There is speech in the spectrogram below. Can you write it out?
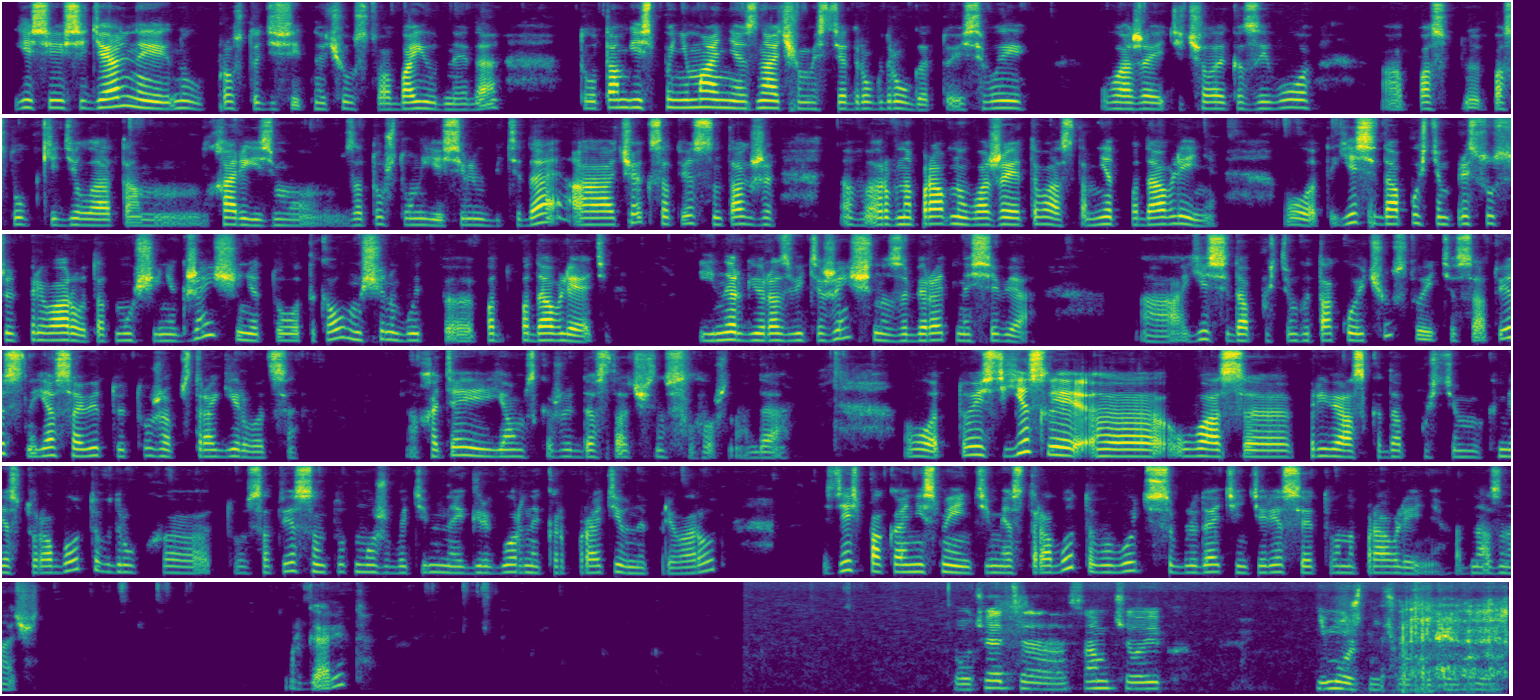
если есть идеальные, ну, просто действительно чувства обоюдные, да, то там есть понимание значимости друг друга, то есть вы уважаете человека за его а, поступки, дела, там, харизму, за то, что он есть и любите, да, а человек, соответственно, также равноправно уважает вас, там нет подавления. Вот. Если, допустим, присутствует приворот от мужчины к женщине, то такового мужчина будет э, подавлять и энергию развития женщины забирать на себя. А если, допустим, вы такое чувствуете, соответственно, я советую тоже абстрагироваться. Хотя, я вам скажу, это достаточно сложно, да. Вот, то есть если э, у вас э, привязка, допустим, к месту работы вдруг, э, то, соответственно, тут может быть именно эгрегорный корпоративный приворот. Здесь пока не смените место работы, вы будете соблюдать интересы этого направления, однозначно. Маргарита? Получается, сам человек не может ничего сделать.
